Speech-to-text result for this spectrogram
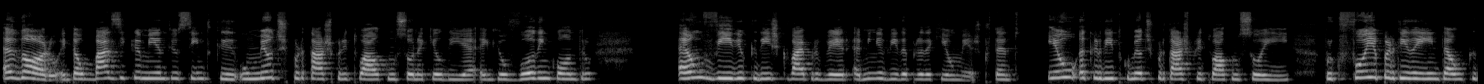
Adoro. Então, basicamente, eu sinto que o meu despertar espiritual começou naquele dia em que eu vou de encontro a um vídeo que diz que vai prever a minha vida para daqui a um mês. Portanto, eu acredito que o meu despertar espiritual começou aí, porque foi a partir daí então que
